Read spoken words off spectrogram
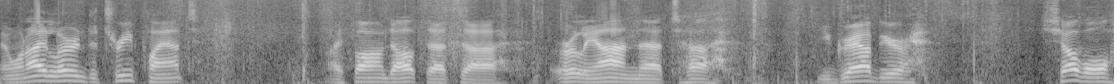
And when I learned to tree plant, I found out that uh, early on that uh, you grab your shovel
